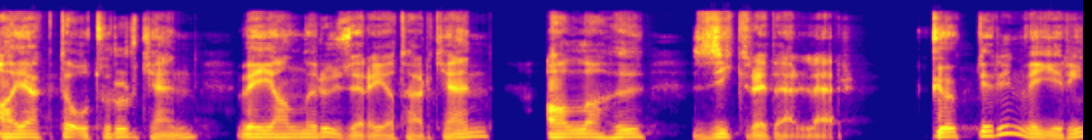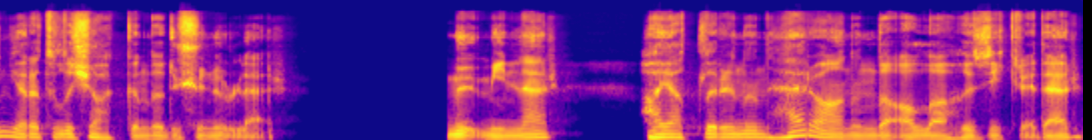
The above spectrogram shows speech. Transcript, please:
ayakta otururken ve yanları üzere yatarken Allah'ı zikrederler. Göklerin ve yerin yaratılışı hakkında düşünürler. Müminler hayatlarının her anında Allah'ı zikreder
